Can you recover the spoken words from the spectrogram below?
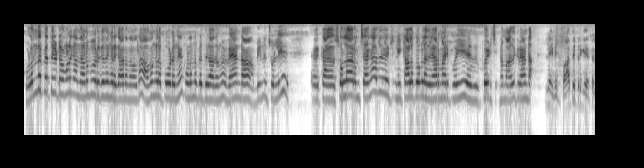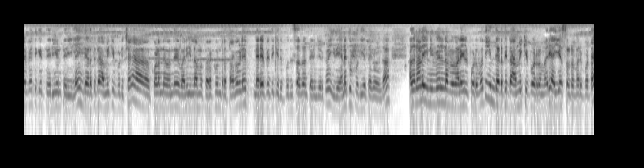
குழந்தை பெற்றுக்கிட்டவங்களுக்கு அந்த அனுபவம் இருக்குதுங்கிற காரணத்தினால தான் அவங்கள போடுங்க. குழந்தை பெற்றுக்காதவங்க வேண்டாம் அப்படின்னு சொல்லி சொல்ல ஆரம்பிச்சாங்க. அது நீ காலப்போக்கில் அது வேற மாதிரி போய் அது போயிடுச்சு. நம்ம அதுக்கு வேண்டாம். இல்ல இன்னைக்கு பாத்துட்டு இருக்க எத்தனை பேத்துக்கு தெரியும் தெரியல. இந்த இடத்துல அமுக்கி பிடிச்சா குழந்தை வந்து வலி இல்லாம பிறக்குன்ற தகவலே நிறைய பேத்துக்கு இது புதுசா தான் தெரிஞ்சிருக்கும். இது எனக்கும் புதிய தகவல் தான். அதனால இனிமேல் நம்ம வளையல் போடும்போது இந்த இடத்துல அமுக்கி போடுற மாதிரி ஐயா சொல்ற மாதிரி போட்டா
